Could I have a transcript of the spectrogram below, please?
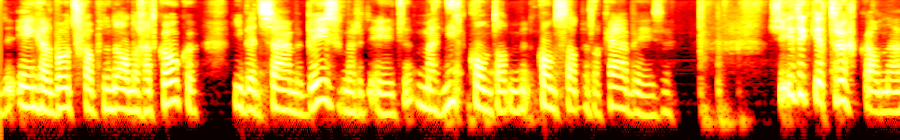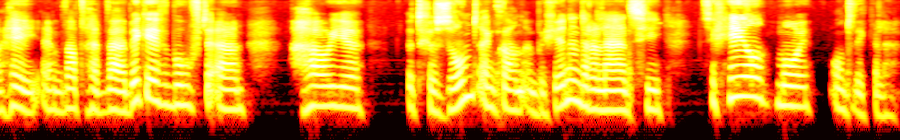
de een gaat boodschappen doen, de ander gaat koken. Je bent samen bezig met het eten, maar niet constant, met elkaar bezig. Als je iedere keer terug kan naar, hé, hey, en wat heb, waar heb ik even behoefte aan? Hou je het gezond en kan een beginnende relatie zich heel mooi ontwikkelen.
